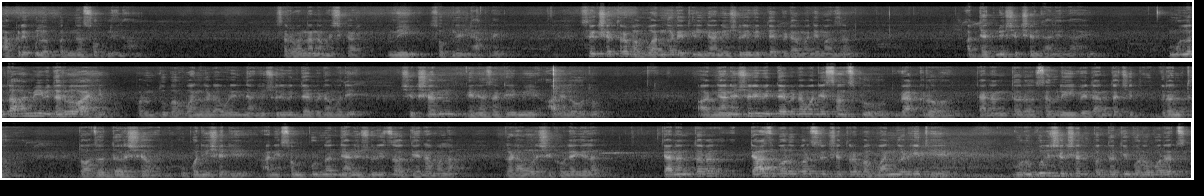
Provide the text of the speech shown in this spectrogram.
ठाकरे कुलपन्न स्वप्नील हा सर्वांना नमस्कार. मी स्वप्नील ठाकरे. श्री क्षेत्र भगवानगड येथील ज्ञानेश्वरी विद्यापीठामध्ये माझं आध्यात्मिक शिक्षण झालेलं आहे. मूलत मी विदर्भ आहे परंतु भगवानगडावरील ज्ञानेश्वरी विद्यापीठामध्ये शिक्षण घेण्यासाठी मी आलेलो होतो. ज्ञानेश्वरी विद्यापीठामध्ये संस्कृत व्याकरण त्यानंतर सगळी वेदांताची ग्रंथ द्वादश दर्शन उपनिषदे आणि संपूर्ण ज्ञानेश्वरीचं अध्ययन आम्हाला गडावर शिकवल्या गेला. त्यानंतर त्याचबरोबर श्री क्षेत्र भगवानगड येथे गुरुकुल शिक्षण पद्धतीबरोबरच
